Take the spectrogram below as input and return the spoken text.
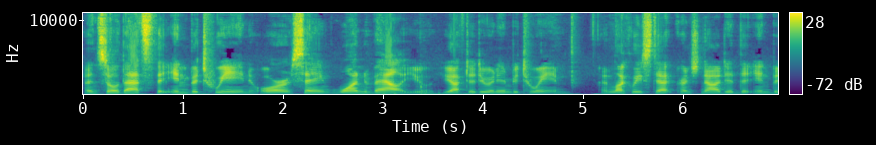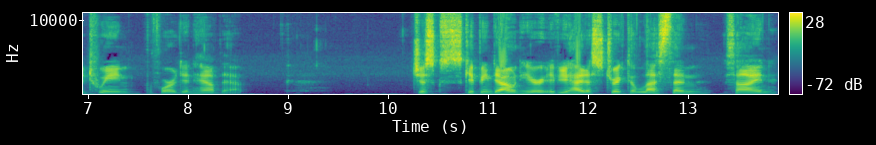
And so that's the in-between, or saying one value. You have to do an in-between. And luckily StatCrunch now did the in-between before it didn't have that. Just skipping down here, if you had a strict less than sign,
